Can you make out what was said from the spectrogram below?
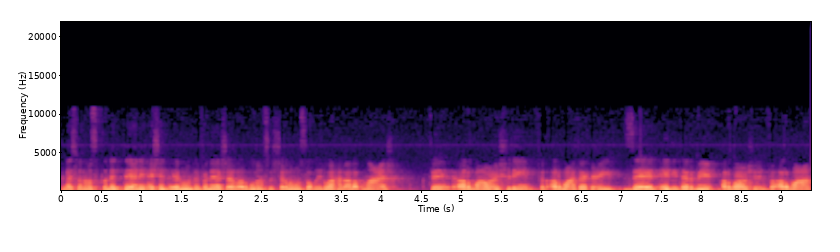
بالنسبة للمستطيل الثاني إيش ال moment of inertia برضه نفس الشغلة المستطيل. 1 على 12 في 24 في الأربعة تكعيب. زائد Ad تربيع 24 في 4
